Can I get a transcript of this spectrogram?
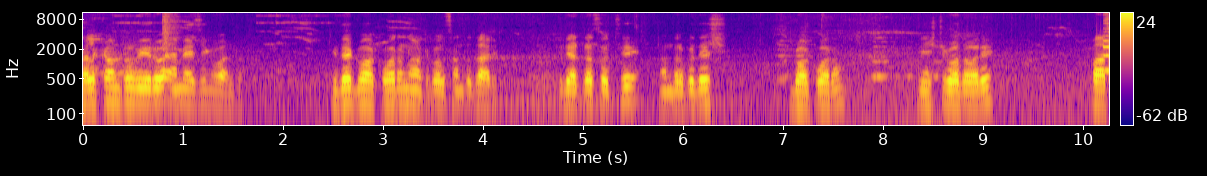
Welcome to Veeru amazing world ఇదే గోకవరం నాటుకోల సంత దారి. ఇది అడ్రస్ వచ్చి ఆంధ్రప్రదేశ్ గోకవరం ఈస్ట్ గోదావరి పాత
